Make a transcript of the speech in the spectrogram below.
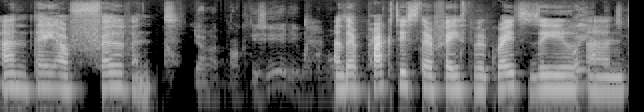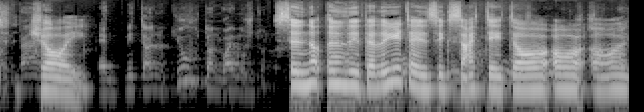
and they are fervent. ja nad praktiseerivad oma and they practice their faith with great zeal and joy. et mitte ainult juht on vaimustunud, So not only the leader is excited or, or, or,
